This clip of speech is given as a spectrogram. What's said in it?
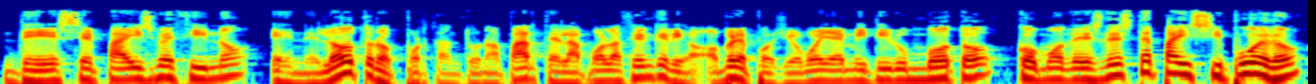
de ese país vecino en el otro. Por tanto, una parte de la población que diga, hombre, pues yo voy a emitir un voto, como desde este país si puedo,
